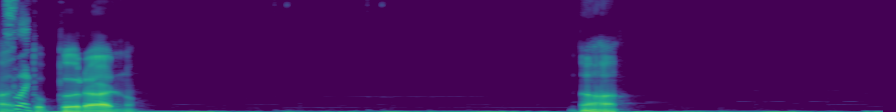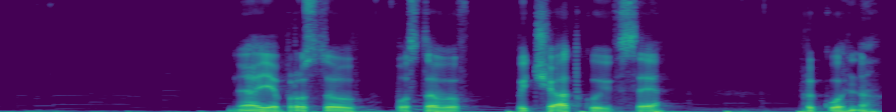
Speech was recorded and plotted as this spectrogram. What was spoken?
А, тобто реально. Ага. А, я просто поставив печатку і все. Прикольно.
